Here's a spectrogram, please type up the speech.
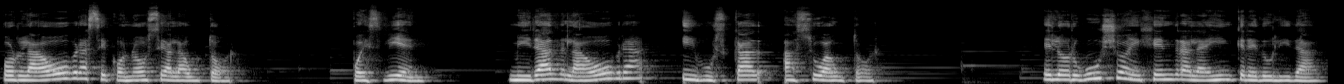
por la obra se conoce al autor. Pues bien, mirad la obra y buscad a su autor. El orgullo engendra la incredulidad.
